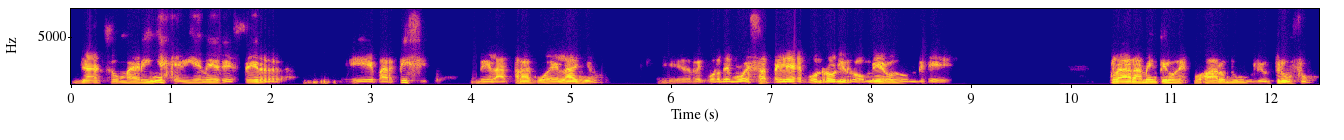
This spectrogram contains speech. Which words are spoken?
Jackson Mariñez que viene de ser eh, partícipe del atraco del año. Recordemos esa pelea con Rory Romero, donde claramente lo despojaron de un, de un triunfo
